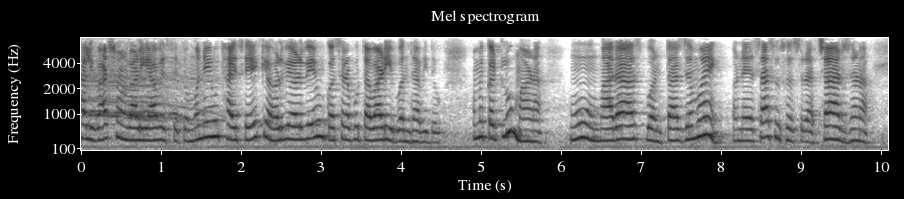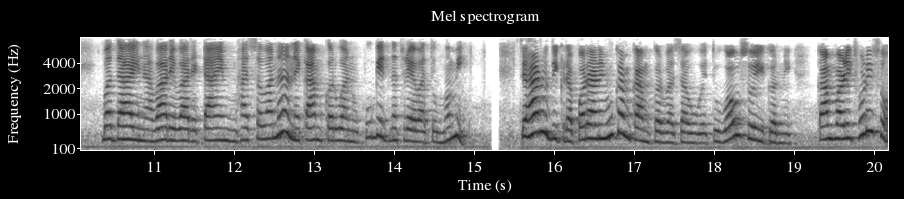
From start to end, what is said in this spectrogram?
ખાલી વાસણવાળી આવે છે, તો મને એવું થાય છે કે હળવે હળવે હું કચરા પોતા વાળી બંધાવી દઉં. અમે કેટલું માણા? હું, મારા હસબન્ડ તાર જમાઈ અને સાસુ, સસરા ચાર જણા. બધા એના વારે વારે ટાઈમ હાસવાના અને કામ કરવાનું પૂગી જ નથી રહેવાતું, મમ્મી. તે હારું દીકરા, પરાણે હું કામ કામ કરવા જવું હોય? તું વહુ સોઈ ઘરની. કામવાળી થોડી છો?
